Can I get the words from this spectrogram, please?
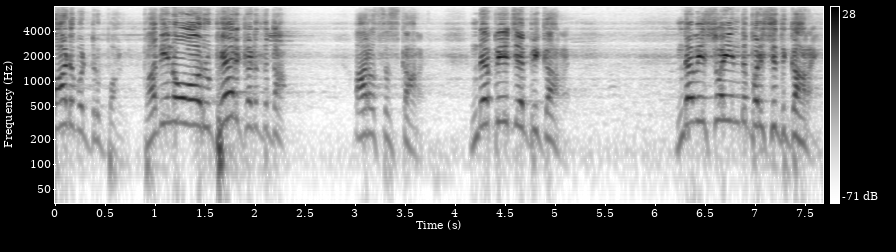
பாடுபட்டிருப்பாள். பதினோரு பேர் கெடுத்துட்டான். ஆர்எஸ்எஸ் காரன் இந்த பிஜேபி காரன் இந்த விஸ்வ இந்து பரிசுத்துக்காரன்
